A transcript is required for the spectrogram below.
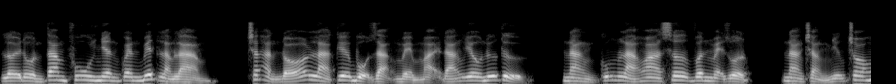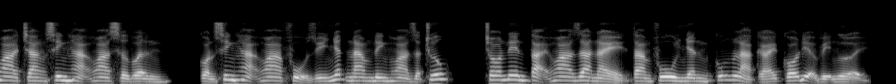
lời đồn tam phu nhân quen biết làm làm, chắc hẳn đó là kia bộ dạng mềm mại đáng yêu nữ tử, nàng cũng là hoa sơ vân mẹ ruột, nàng chẳng những cho hoa trang sinh hạ hoa sơ vân, còn sinh hạ hoa phủ duy nhất nam đinh hoa giật trúc, cho nên tại hoa gia này tam phu nhân cũng là cái có địa vị người,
